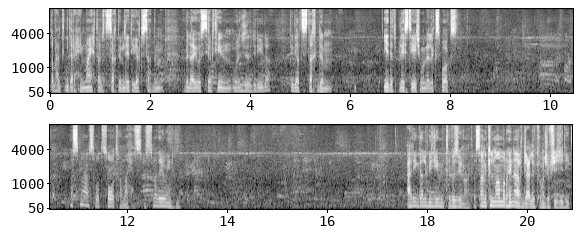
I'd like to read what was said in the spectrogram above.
طبعا تقدر الحين ما يحتاج تستخدم دي تقدر تستخدم بال iOS 13 والأجهزة الجديدة. تقدر تستخدم يدة بلاي ستيشن ولا الاكس بوكس اسمع صوت صوتهم أحس بس ما أدري وينهم. علي قال بيجي من التلفزيونات بس أنا كل ما أمر هنا أرجع لكم أشوف شيء جديد.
